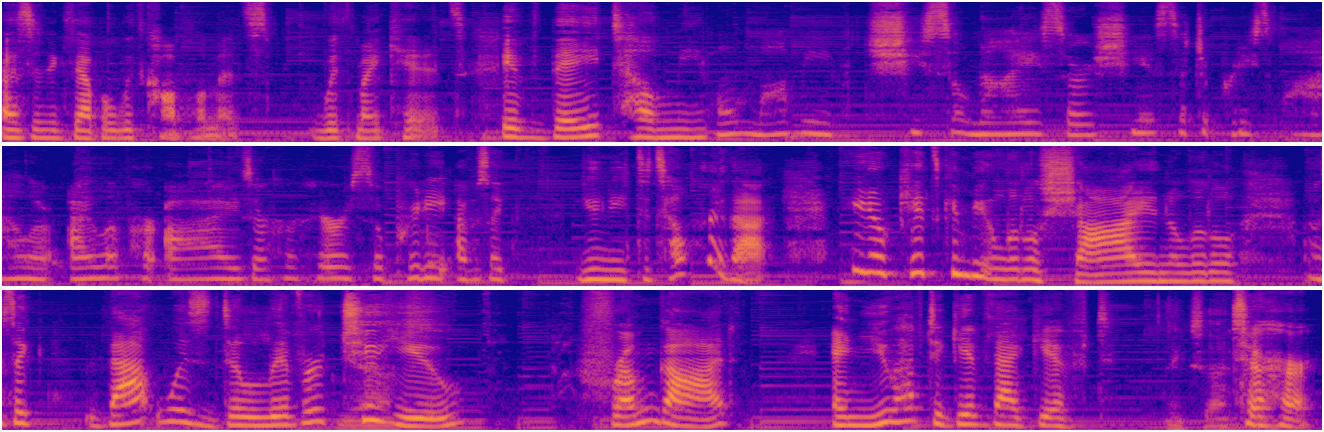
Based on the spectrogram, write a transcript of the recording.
as an example with compliments with my kids. If they tell me, "Oh, mommy, she's so nice," or "She has such a pretty smile," or "I love her eyes," or "Her hair is so pretty," I was like, "You need to tell her that." You know, kids can be a little shy and a little. I was like, "That was delivered to Yes. you from God, and you have to give that gift Exactly. to her.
